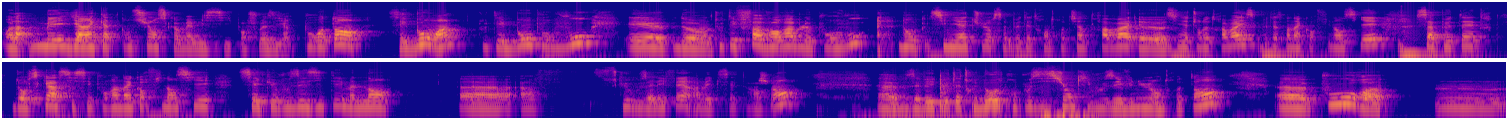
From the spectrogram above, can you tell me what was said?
Voilà, mais il y a un cas de conscience quand même ici pour choisir. Pour autant, c'est bon, hein, tout est bon pour vous et euh, tout est favorable pour vous. Donc, signature, ça peut être entretien de travail, euh, signature de travail, ça peut être un accord financier, ça peut être, dans ce cas, si c'est pour un accord financier, c'est que vous hésitez maintenant euh, à ce que vous allez faire avec cet argent. Vous avez peut-être une autre proposition qui vous est venue entre-temps. Pour hum,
